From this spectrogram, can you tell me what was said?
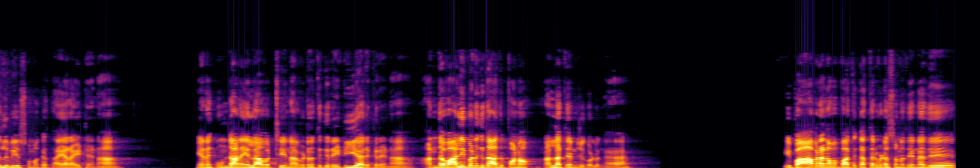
சிலுவையை சுமக்க தயாராயிட்டேனா? எனக்கு உண்டான எல்லாவற்றையும் நான் விடுறதுக்கு ரெடியாக இருக்கிறேனா? அந்த வாலிபனுக்கு தான் அது பணம். நல்லா தெரிஞ்சுக்கொள்ளுங்க. இப்போ ஆபரகாமை பார்த்து கத்தர் விட சொன்னது என்னது?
